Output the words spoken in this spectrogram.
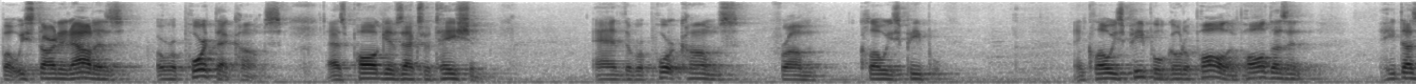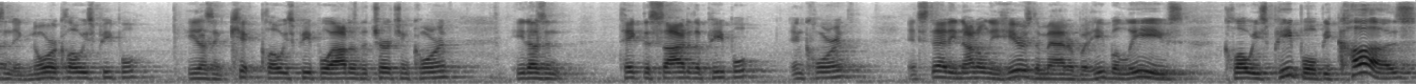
but we started out as a report that comes, as Paul gives exhortation. And the report comes from Chloe's people. And Chloe's people go to Paul, and Paul doesn't he doesn't ignore Chloe's people. He doesn't kick Chloe's people out of the church in Corinth. He doesn't take the side of the people in Corinth. Instead, he not only hears the matter, but he believes Chloe's people because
